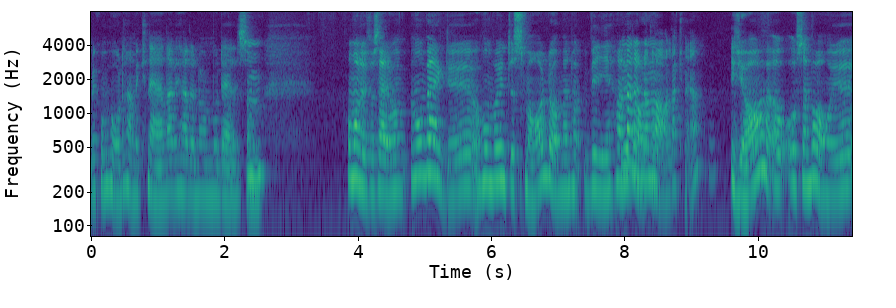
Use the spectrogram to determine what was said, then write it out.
jag kommer ihåg det här med knäna, vi hade någon modell som Mm. Om man nu får säga det, hon, hon vägde ju, hon var ju inte smal då men vi hade Hon hade valt normala knän. Ja, och, och sen var hon ju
